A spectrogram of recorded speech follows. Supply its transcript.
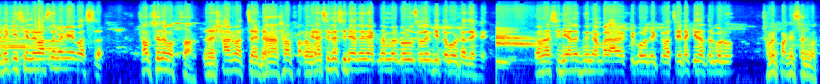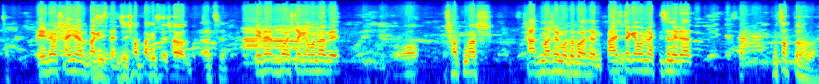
এটা কি ছেলে বাচ্চা না মেয়ে বাচ্চা? সব ছেলে বাচ্চা। আচ্ছা, ষাঁড় বাচ্চা এটা। হ্যাঁ সব এটা। ছিল সিরিয়ালের এক নম্বর গরু চলেন দ্বিতীয় গরুটা দেখে। তো আমরা সিরিয়ালের দুই নাম্বার আর একটি গরু দেখতে পাচ্ছি। এটা কি জাতের গরু? সবই পাকিস্তানি বাচ্চা। এটাও শাহিয়াল পাকিস্তান। সব পাকিস্তানি সাইবাল। আচ্ছা এটার বয়সটা কেমন হবে? ও সাত মাস। সাত মাসের মতো বয়স প্রাইসটা কেমন রাখতেছেন এটা? পঁচাত্তর হাজার।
